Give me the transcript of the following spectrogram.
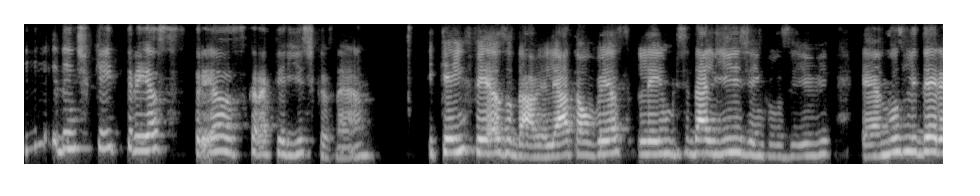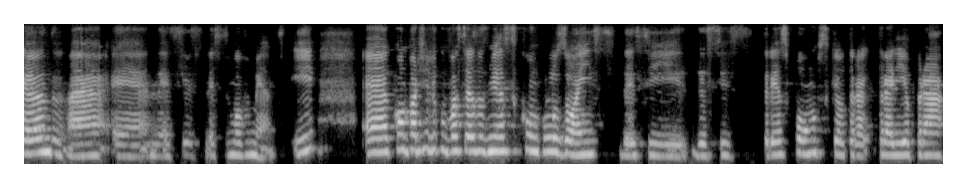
E identifiquei três, três características, né? E quem fez o WLA talvez lembre-se da Lígia, inclusive, é, nos liderando né, é, nesses, nesses movimentos. E é, compartilho com vocês as minhas conclusões desse, desses três pontos que eu tra traria para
